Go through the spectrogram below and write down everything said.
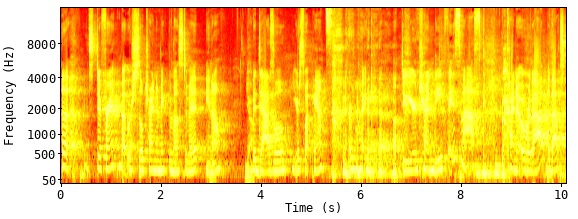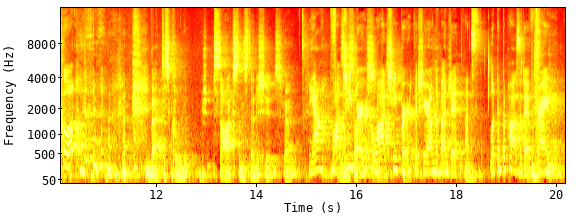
ugh, it's different, but we're still trying to make the most of it, you know? Yeah. Bedazzle your sweatpants or like do your trendy face mask. kind of over that, but that's cool. Back to school socks instead of shoes, right? Yeah, a lot Fuzzy cheaper. socks, A lot cheaper this year on the budget. Let's look at the positive, right?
